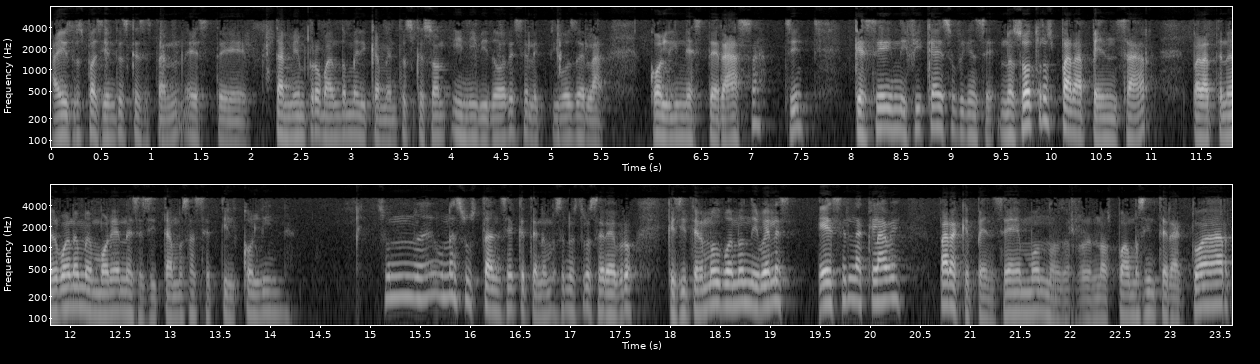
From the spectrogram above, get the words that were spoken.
Hay otros pacientes que se están este, también probando medicamentos que son inhibidores selectivos de la colinesterasa. ¿sí? ¿Qué significa eso? Fíjense, nosotros para pensar, para tener buena memoria necesitamos acetilcolina. Es una, una sustancia que tenemos en nuestro cerebro que si tenemos buenos niveles, esa es la clave para que pensemos, nos, podamos interactuar,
